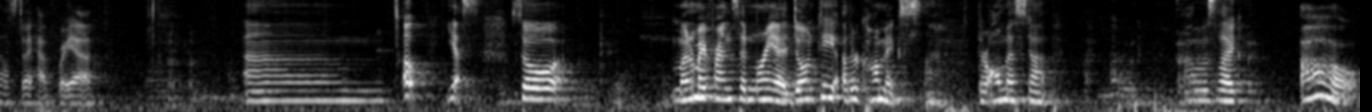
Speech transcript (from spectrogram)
else do I have for you? Um, oh, yes. So one of my friends said, Maria, don't date other comics. They're all messed up. I was like, oh,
